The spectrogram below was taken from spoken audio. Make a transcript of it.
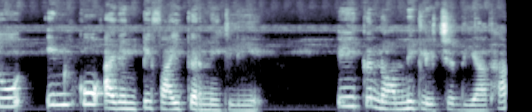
तो इनको आइडेंटिफाई करने के लिए एक नॉमनिक्लेचर दिया था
